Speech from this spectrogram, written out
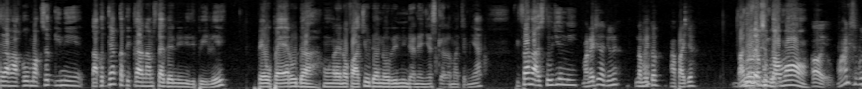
yang aku maksud gini takutnya ketika enam stadion ini dipilih PUPR udah ngerenovasi udah nurunin dananya segala macamnya FIFA nggak setuju nih Mana sih stadionnya? Nama itu apa aja? Tadi udah disebut. Tomo Oh, mana disebut?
